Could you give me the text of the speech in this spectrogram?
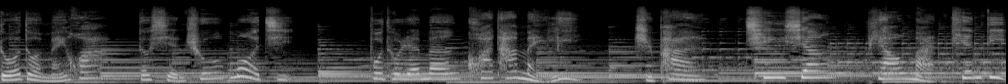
朵朵梅花都显出墨迹。不图人们夸它美丽，只盼清香飘满天地。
